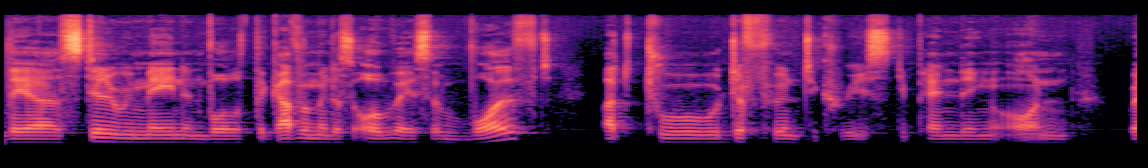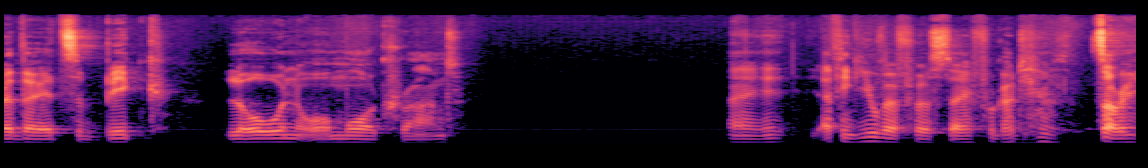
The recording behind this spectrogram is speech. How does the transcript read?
They still remain involved. The government is always involved, but to different degrees, depending on whether it's a big loan or more grant. I, I think you were first, I forgot you. Sorry.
